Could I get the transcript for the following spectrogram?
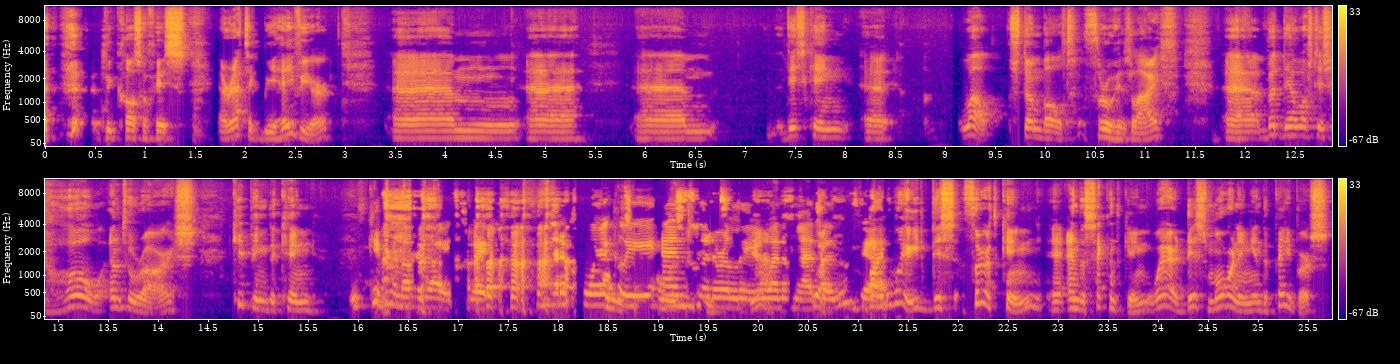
because of his erratic behavior. Um, uh, um, this king, uh, well, stumbled through his life, uh, but there was this whole entourage keeping the king keeping him upright, right? Metaphorically On the- on the and street, literally, yeah. one imagines. By Yeah. the way, this third king uh, and the second king were this morning in the papers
